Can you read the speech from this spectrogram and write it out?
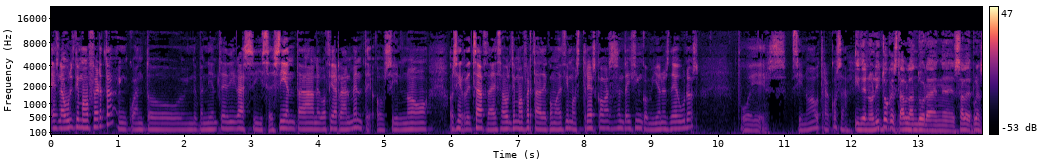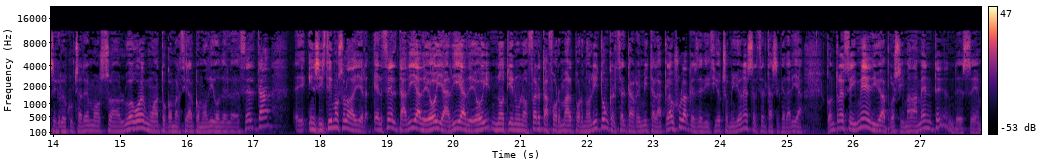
es la última oferta en cuanto Independiente diga si se sienta a negociar realmente o si no o si rechaza esa última oferta de como decimos 3,65 millones de euros, pues si no a otra cosa. Y de Nolito, que está hablando ahora en eh, sala de prensa y que lo escucharemos eh, luego en un acto comercial, como digo, del eh, Celta. Eh, insistimos en lo de ayer. El Celta a día de hoy, a día de hoy, no tiene una oferta formal por Nolito, aunque el Celta remite la cláusula, que es de 18 millones. El Celta se quedaría con 13 y medio aproximadamente de ese,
